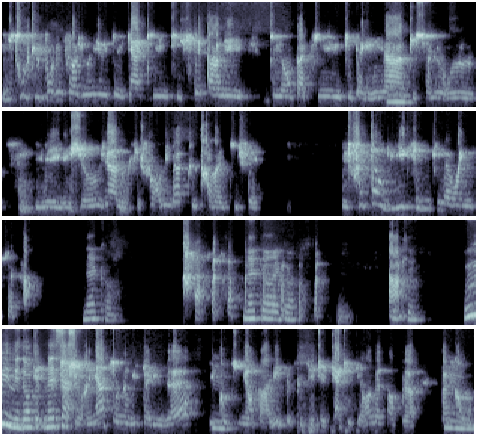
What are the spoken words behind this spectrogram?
Il se trouve que pour des fois, Joyeux est quelqu'un qui, qui sait parler, qui est empathique, qui est agréable, Mm. qui est chaleureux. Il est, il est chirurgien, donc c'est formidable tout le travail qu'il fait. Mais il ne faut pas oublier que c'est nous qui l'avons initié à ça. D'accord. D'accord, d'accord. Hein Ok. Oui, oui, mais donc, mais ne ça. touche rien sur nos vitaliseurs. Il Mm. continue à en parler parce que c'est quelqu'un qui s'est remis en peur. Parce Mm. qu'on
